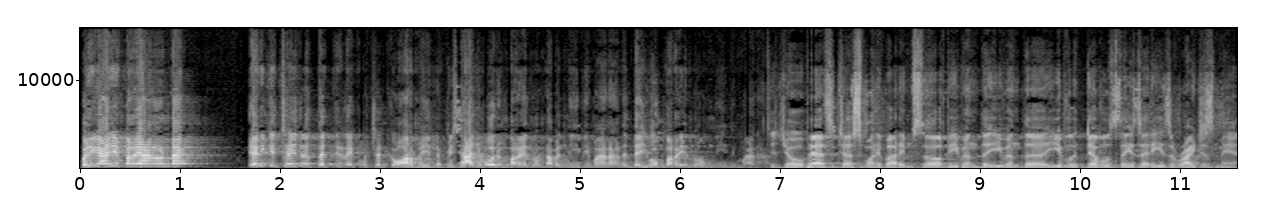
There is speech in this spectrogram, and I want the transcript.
ഒരു കാര്യം പറയാനുണ്ട് എനിക്ക് ചെയ്ത തെറ്റിനെ കുറിച്ച് എനിക്ക് ഓർമ്മയില്ല പിശാജ് പോലും പറയുന്നുണ്ട് അവൻ നീതിമാനാണ് ദൈവം പറയുന്നു അവൻ നീതിമാനാണ് So Job has a testimony about himself. Even the even the evil devil says that he's a righteous man.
